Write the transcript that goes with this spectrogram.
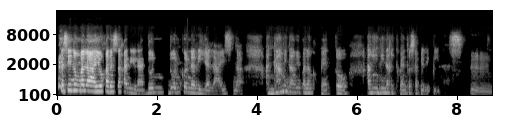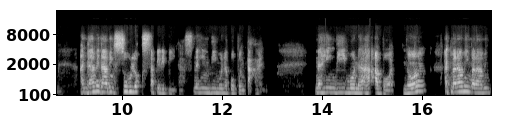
Kasi nung malayo ka na sa kanila, doon doon ko na-realize na ang dami-dami palang kwento ang hindi nakikwento sa Pilipinas. Mm-hmm. Ang dami-daming sulok sa Pilipinas na hindi mo napupuntahan na hindi mo naaabot, no? At maraming maraming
